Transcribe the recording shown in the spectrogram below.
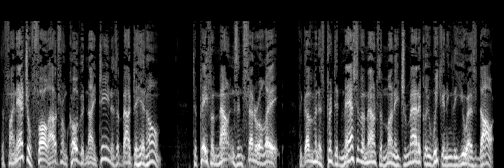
The financial fallout from COVID 19 is about to hit home to pay for mountains in federal aid. The government has printed massive amounts of money, dramatically weakening the U.S. dollar.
